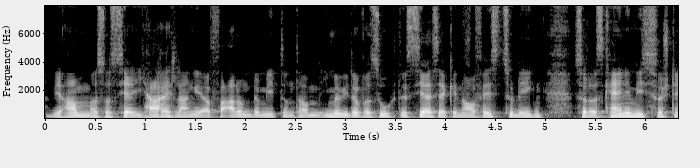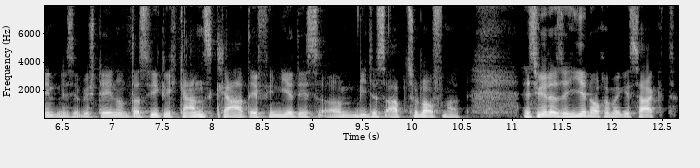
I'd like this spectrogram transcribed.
wir haben also sehr jahrelange Erfahrung damit und haben immer wieder versucht, es sehr, sehr genau festzulegen, so dass keine Missverständnisse bestehen und dass wirklich ganz klar definiert ist, ähm, wie das abzulaufen hat. Es wird also hier noch einmal gesagt,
